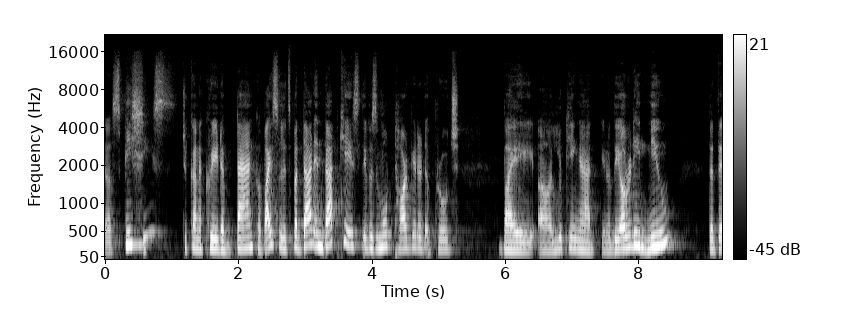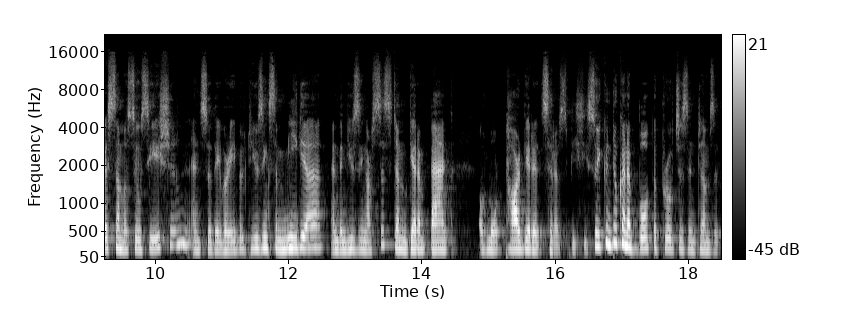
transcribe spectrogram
uh, species to kind of create a bank of isolates. But that in that case, it was a more targeted approach by uh, looking at, you know, they already knew that there's some association. And so they were able to, using some media and then using our system, get a bank of more targeted set of species. So you can do kind of both approaches in terms of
